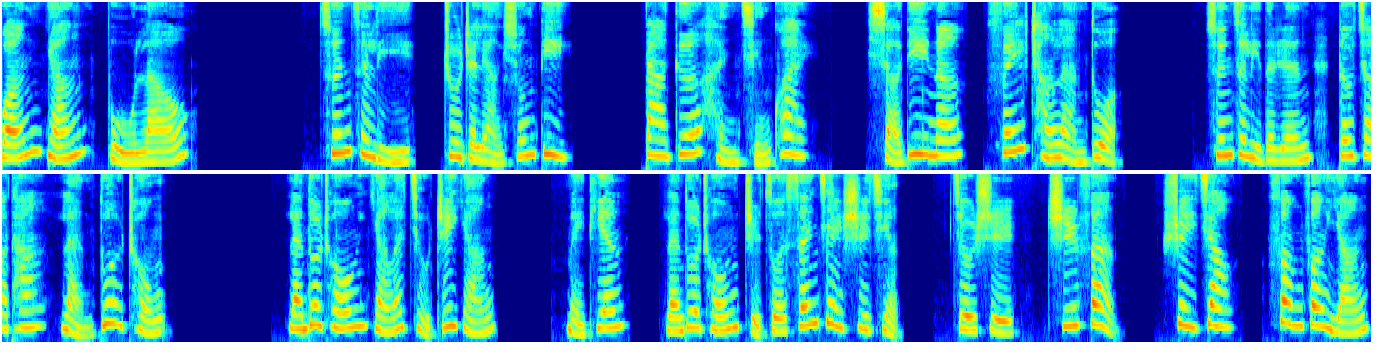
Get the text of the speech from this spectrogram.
亡羊补牢。村子里住着两兄弟，大哥很勤快，小弟呢非常懒惰。村子里的人都叫他懒惰虫。懒惰虫养了九只羊，每天懒惰虫只做三件事情，就是吃饭、睡觉、放放羊。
